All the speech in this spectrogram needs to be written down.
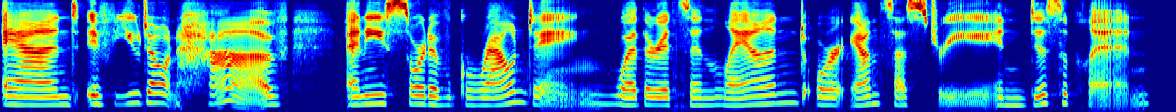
And if you don't have any sort of grounding, whether it's in land or ancestry, in discipline,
